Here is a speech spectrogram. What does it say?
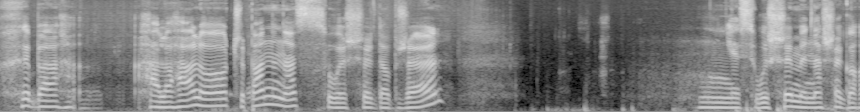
Chyba. Halo, halo, czy pan nas słyszy dobrze? Nie słyszymy naszego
